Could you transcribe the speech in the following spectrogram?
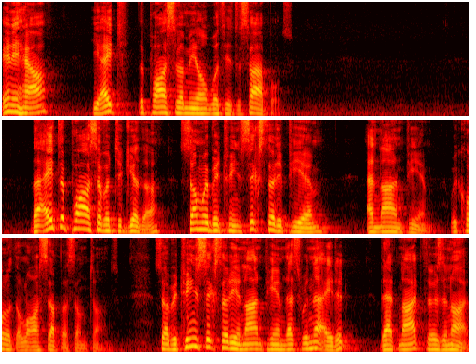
Anyhow, he ate the Passover meal with his disciples. They ate the Passover together somewhere between 6:30 p.m. and 9 p.m. We call it the Last Supper sometimes. So between 6:30 and 9 p.m. that's when they ate it that night, Thursday night.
